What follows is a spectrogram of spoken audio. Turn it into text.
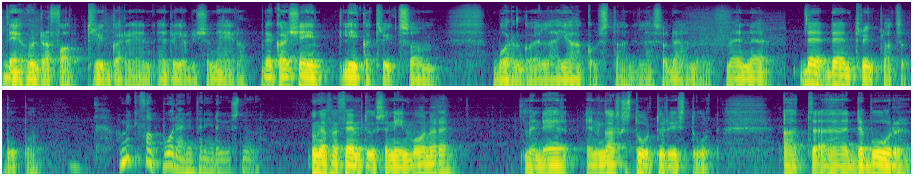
det är hundrafalt tryggare än, än Rio de Janeiro. Det är kanske inte lika tryggt som Borgo eller Jakobstad eller sådär, men, men eh, det, det, är en trygg plats att bo på. Hur mycket folk bor där i Penedo just nu? Ungefär 5000 invånare, men det är en ganska stor turistort. Att äh, det bor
